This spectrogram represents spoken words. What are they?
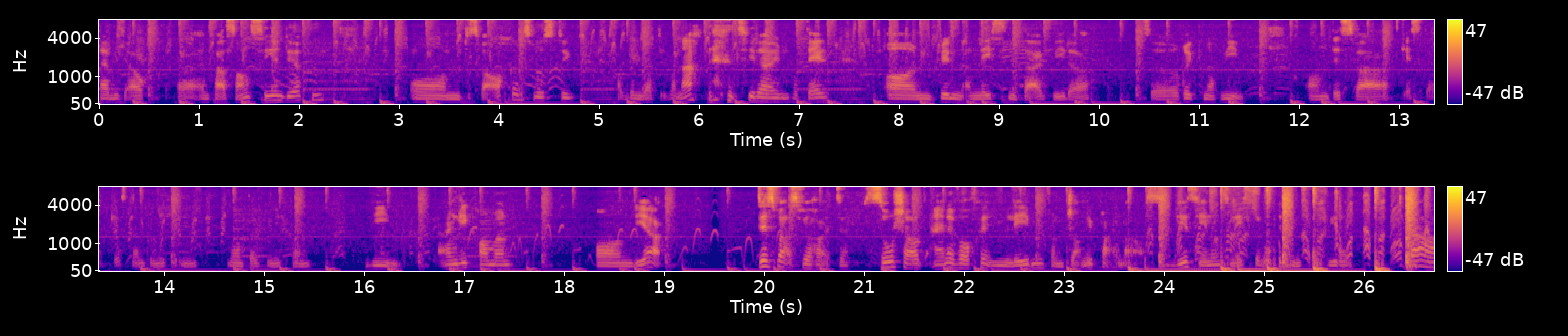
habe ich auch äh, ein paar Songs singen dürfen. Und das war auch ganz lustig. Habe dann dort übernachtet, wieder im Hotel und bin am nächsten Tag wieder zurück nach Wien. Und das war gestern. Gestern bin ich, am Montag bin ich von Wien angekommen. Und ja, das war's für heute. So schaut eine Woche im Leben von Johnny Palmer aus. Wir sehen uns nächste Woche Dienstag wieder. Ciao.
